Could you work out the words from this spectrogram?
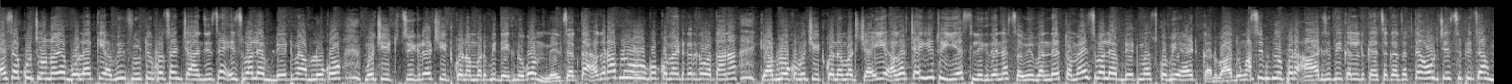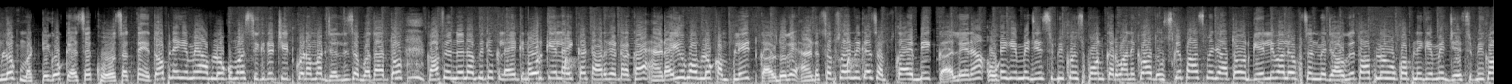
ऐसा कुछ उन्होंने बोला कि अभी 50% चांसेस है। इस वाले अपडेट में आप लोगों को वो चीट सीक्रेट चीट को नंबर भी देखने को मिल सकता है। अगर आप लोगों को कमेंट करके बताना कि आप लोगों को वो चीट को नंबर चाहिए, अगर चाहिए तो यस लिख देना सभी बंदे। तो मैं इस वाले अपडेट में उसको भी ऐड करवा दूँगा। जेसीपी के ऊपर आरजीबी कलर कैसे कर सकते हैं और जेसीपी से हम लोग मट्टी को कैसे खो सकते हैं। तो अपने गेम में आप लोगों को मैं सीक्रेट चीट को नंबर जल्दी से बताता हूँ। काफ़ी अंदर अभी तक लाइक और के लाइक का टारगेट रखा है। एंड आई आप लोग कंप्लीट कर दोगे। एंड सब्सक्राइब नहीं सब्सक्राइब भी कर लेना। ओके गेम में जेसीपी को स्पॉन करवाने के बाद उसके पास में जाता हूँ और गेली वाले ऑप्शन में जाओगे तो आप लोगों को अपने गेम में जेसीपी का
